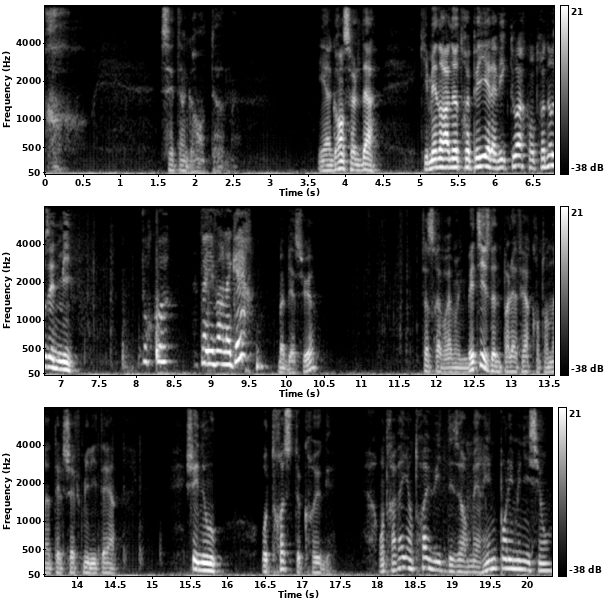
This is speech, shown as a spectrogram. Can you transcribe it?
Oh, c'est un grand homme. Et un grand soldat qui mènera notre pays à la victoire contre nos ennemis. Pourquoi? Va y avoir la guerre? Bah bien sûr. Ça serait vraiment une bêtise de ne pas la faire quand on a un tel chef militaire. Chez nous, au Trust Krug, on travaille en 3-8 désormais, rien que pour les munitions.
